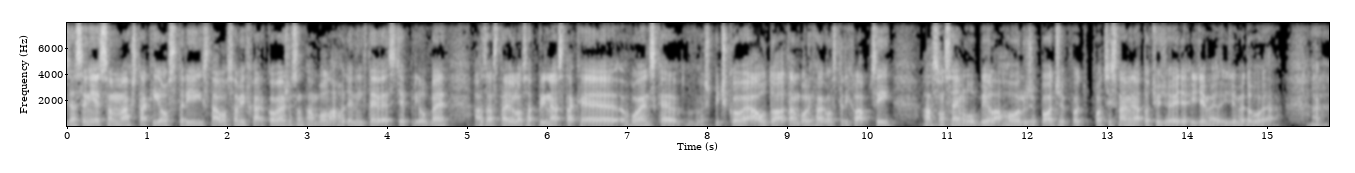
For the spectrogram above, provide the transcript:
Zase nie som až taký ostrý, stalo sa mi v Charkove, že som tam bol nahodený v tej veste pri lbe a zastavilo sa pri nás také vojenské špičkové auto a tam boli fakt ostrí chlapci a som sa im ľúbil a hovoril, že poď, že poď, poď si s nami natočiť, že ide, ideme, ideme do boja. A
